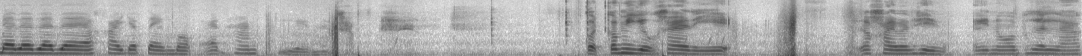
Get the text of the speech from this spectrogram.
แบลแบลแบลแบลใครจะแต่งบอกแอดห้ามเขียนนะครับกฎก็มีอยู่แค่นี้ แล้วใครมันพิมพ์ไอ้โน้ตเพื่อนรัก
